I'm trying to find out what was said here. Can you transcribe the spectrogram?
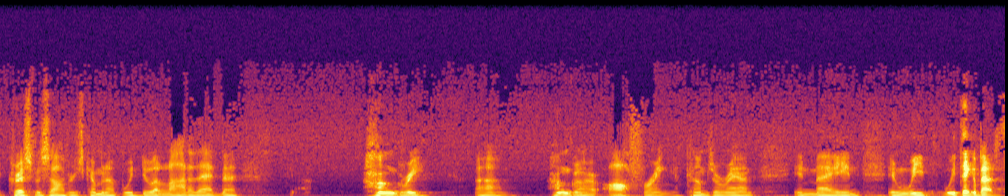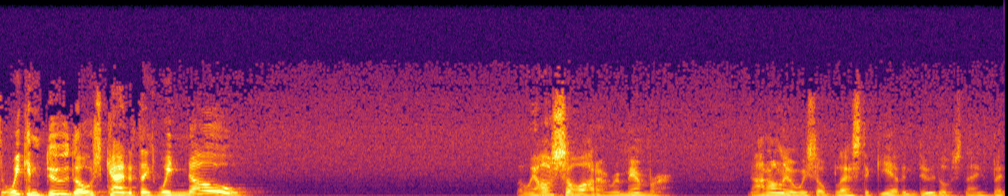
the Christmas offerings coming up, we do a lot of that. The hungry, um, hunger offering comes around in May. And, and we, we think about, we can do those kind of things. We know. But we also ought to remember not only are we so blessed to give and do those things, but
